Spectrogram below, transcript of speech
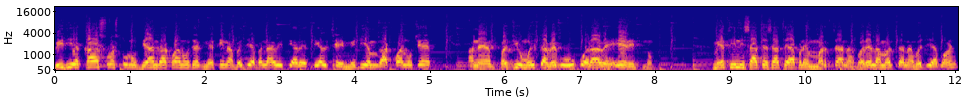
બીજી એક ખાસ વસ્તુનું ધ્યાન રાખવાનું છે કે મેથીના ભજીયા બનાવી ત્યારે તેલ છે મીડિયમ રાખવાનું છે અને ભજીયું મૂક્યા ભેગું ઉપર આવે એ રીતનું. મેથીની સાથે સાથે આપણે મરચાના, ભરેલા મરચાના ભજીયા પણ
